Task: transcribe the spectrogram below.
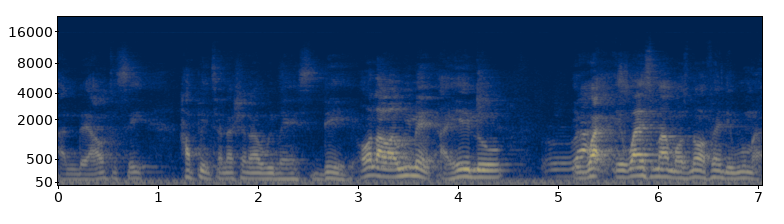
And uh, I want to say Happy International Women's Day. All our women are hello. A, wi- Right. a wise man must not offend a woman.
